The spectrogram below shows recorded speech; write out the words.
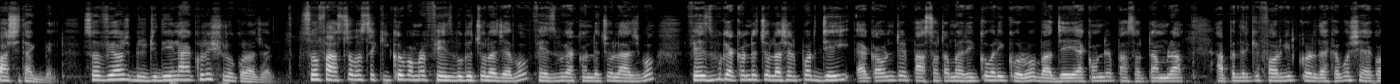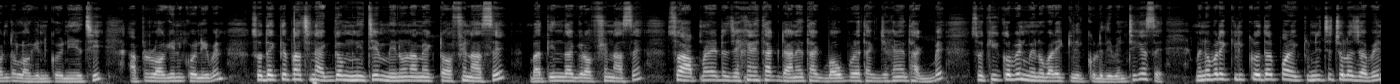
পাশে থাকবেন। সো ভিউয়ার্স ভিডিওটি দিয়ে না করে শুরু করা যাক। সো ফার্স্ট অফ কী করব? আমরা ফেসবুকে চলে যাব। ফেসবুক অ্যাকাউন্টে চলে আসব। ফেসবুক অ্যাকাউন্টে চলে আসার পর যেই অ্যাকাউন্টের পাসওয়ার্ড আমরা রিকভারি করব বা যেই অ্যাকাউন্টের পাসওয়ার্ডটা আমরা আপনাদেরকে ফরগেট করে দেখাবো, সেই অ্যাকাউন্টটা লগ করে নিয়েছি। আপনারা লগ করে নেবেন। সো দেখতে পাচ্ছেন একদম নিচে মেনু নামে একটা অপশন আছে। বা তিন দাগের অপশন আছে। সো আপনার এটা যেখানে থাক, ডানে থাক বা উপরে থাক যেখানে থাকবে। সো কী করবেন? মেনু বারে ক্লিক করে দেবেন, ঠিক আছে? মেনু বারে ক্লিক করে দেওয়ার পর একটু নিচে চলে যাবেন।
